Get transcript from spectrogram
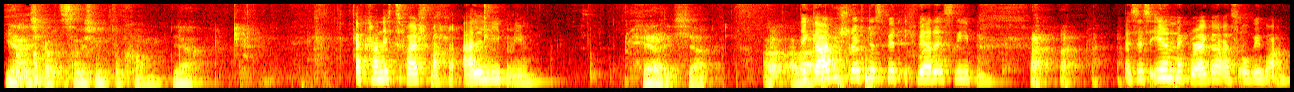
Ja, ich glaube, das habe ich mitbekommen. Ja. Er kann nichts falsch machen. Alle lieben ihn. Herrlich, ja. Aber, aber Egal wie schlecht es wird, ich werde es lieben. Es ist Ian McGregor als Obi-Wan.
